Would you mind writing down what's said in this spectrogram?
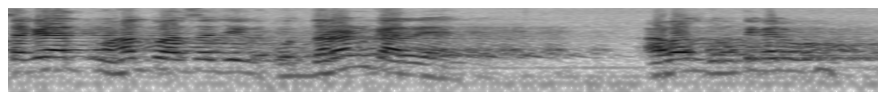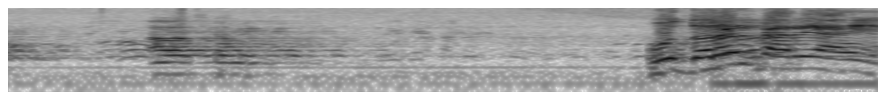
सगळ्यात महत्वाचं जे उद्धरण कार्य आहे. आवाज बोलते का रे आवाज कमी. उद्धरण कार्य आहे.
